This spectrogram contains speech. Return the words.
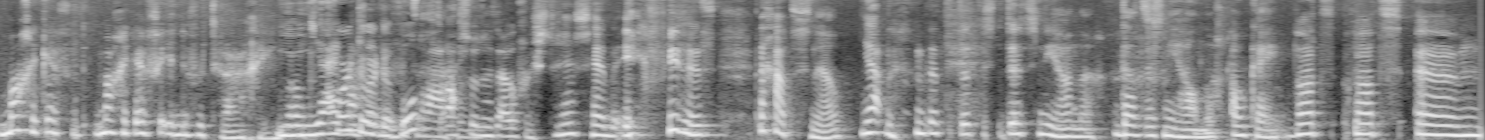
Mag ik even, mag ik even in de vertraging? Want Jij kort door de bocht, als we het over stress hebben, ik vind het, dat gaat te snel. Ja, Dat, dat, is, dat is niet handig. dat is niet handig. Oké. Wat, wat ehm,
